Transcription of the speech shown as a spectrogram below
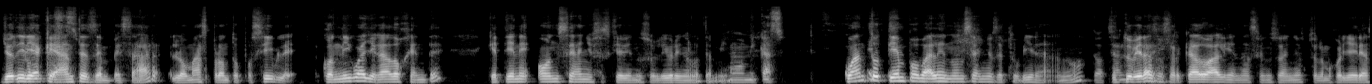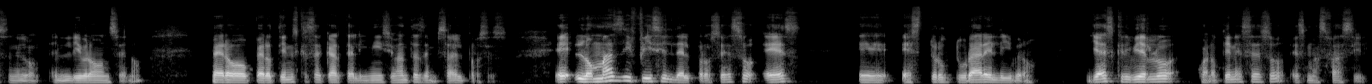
Yo ¿Y diría que antes de empezar, lo más pronto posible. Conmigo ha llegado gente que tiene 11 años escribiendo su libro y no lo termina. Como mi caso. ¿Cuánto tiempo valen 11 años de tu vida, no? Si te hubieras acercado a alguien hace 11 años, pues a lo mejor ya irías en el, en el libro 11, ¿no? Pero, pero tienes que acercarte al inicio, antes de empezar el proceso. Eh, lo más difícil del proceso es eh, estructurar el libro. Ya escribirlo, cuando tienes eso, es más fácil.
